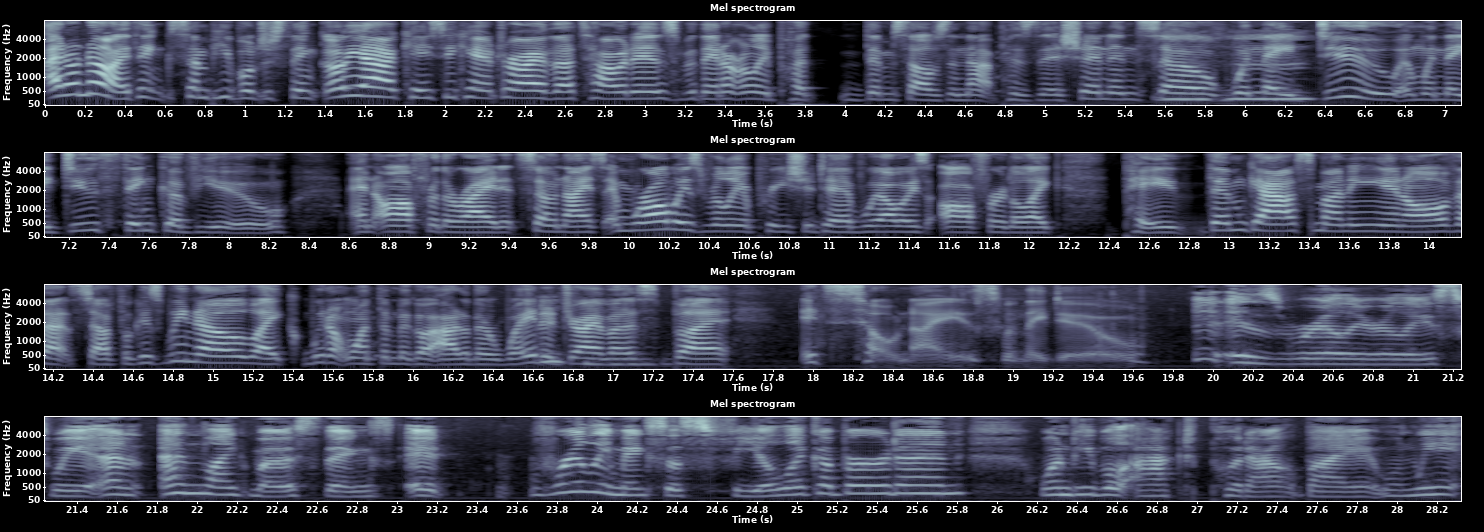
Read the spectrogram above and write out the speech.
I don't know. I think some people just think, oh, yeah, Casey can't drive. That's how it is. But they don't really put themselves in that position. And so when they mm-hmm. do, and when they do think of you and offer the ride, it's so nice. And we're always really appreciative. We always offer to like pay them gas money and all of that stuff because we know like we don't want them to go out of their way to drive us. Mm-hmm. But it's so nice when they do. It is really really sweet, and and like most things, it really makes us feel like a burden when people act put out by it. When we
